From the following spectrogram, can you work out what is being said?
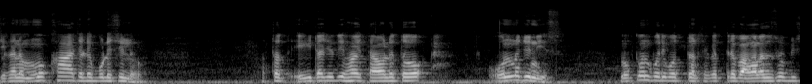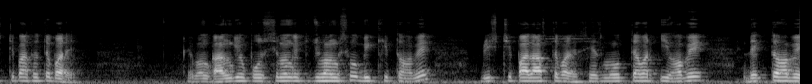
যেখানে মুখা চেটে পড়েছিল। অর্থাৎ এইটা যদি হয় তাহলে তো অন্য জিনিস। নতুন পরিবর্তন, সেক্ষেত্রে বাংলাদেশেও বৃষ্টিপাত হতে পারে এবং গাঙ্গীয় পশ্চিমবঙ্গের কিছু অংশেও বিক্ষিপ্ত হবে। বৃষ্টিপাত আসতে পারে। শেষ মুহূর্তে আবার কি হবে দেখতে হবে,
